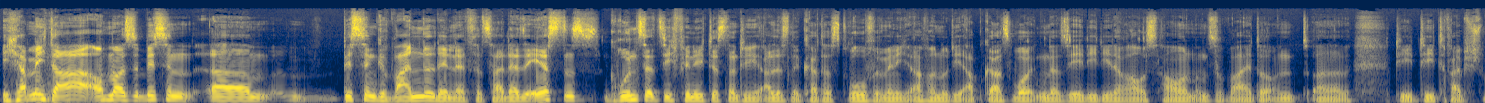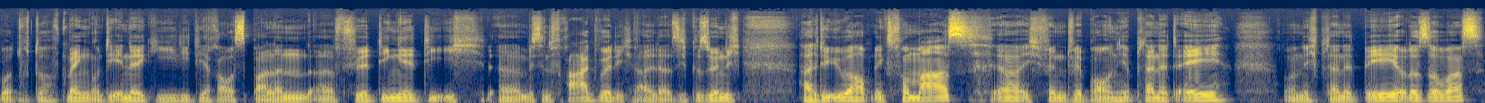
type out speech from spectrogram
Ich habe mich da auch mal so ein bisschen, ähm, bisschen gewandelt in letzter Zeit. Also erstens, grundsätzlich finde ich das natürlich alles eine Katastrophe, wenn ich einfach nur die Abgaswolken da sehe, die die da raushauen und so weiter und äh, die, die Treibstoffmengen und die Energie, die die rausballern äh, für Dinge, die ich äh, ein bisschen fragwürdig halte. Also ich persönlich halte überhaupt nichts vom Mars. Ja, ich finde, wir brauchen hier Planet A und nicht Planet B oder sowas.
